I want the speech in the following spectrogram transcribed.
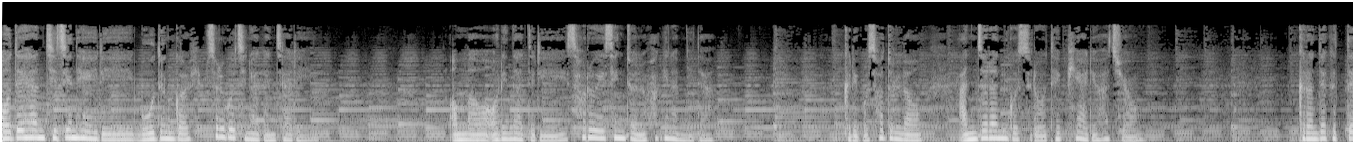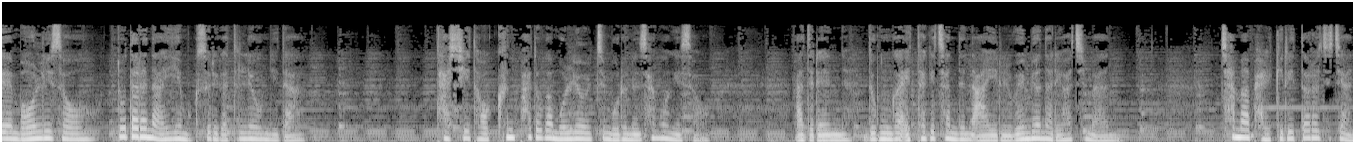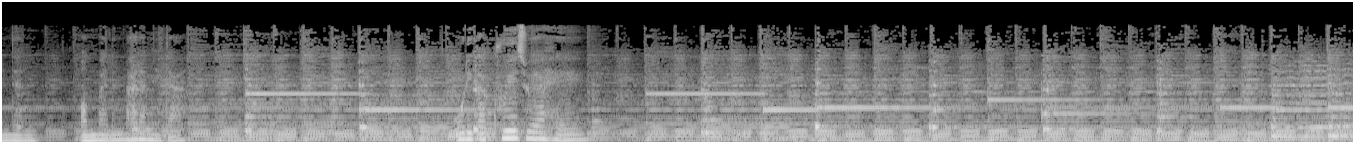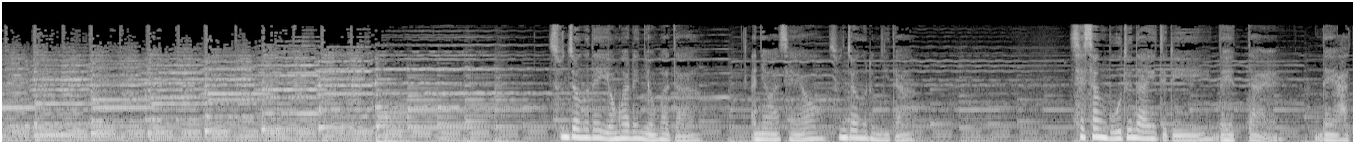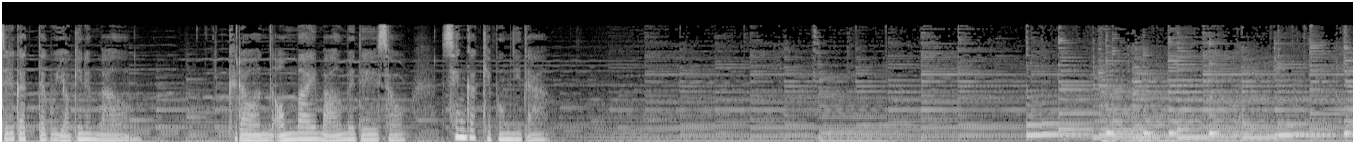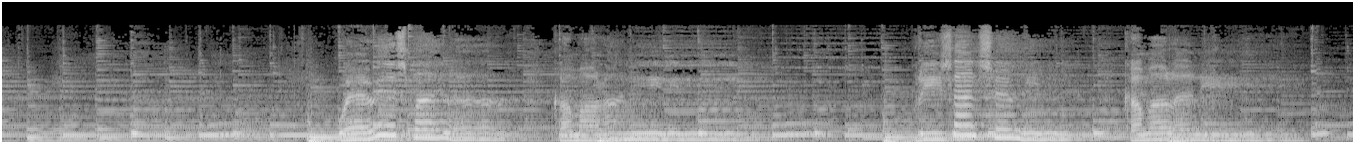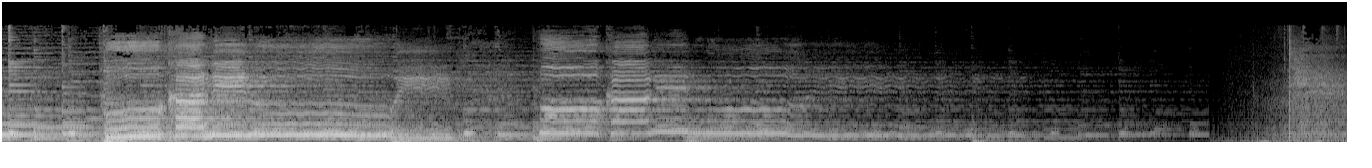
거대한 지진 해일이 모든 걸 휩쓸고 지나간 자리. 엄마와 어린 아들이 서로의 생존을 확인합니다. 그리고 서둘러 안전한 곳으로 대피하려 하죠. 그런데 그때 멀리서 또 다른 아이의 목소리가 들려옵니다. 다시 더 큰 파도가 몰려올지 모르는 상황에서 아들은 누군가 애타게 찾는 아이를 외면하려 하지만 차마 발길이 떨어지지 않는 엄마는 말합니다. 우리가 구해줘야 해. 손정은의 영화는 영화다. 안녕하세요. 손정은입니다. 세상 모든 아이들이 내 딸, 내 아들 같다고 여기는 마음. 그런 엄마의 마음에 대해서 생각해 봅니다. Come on, honey.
